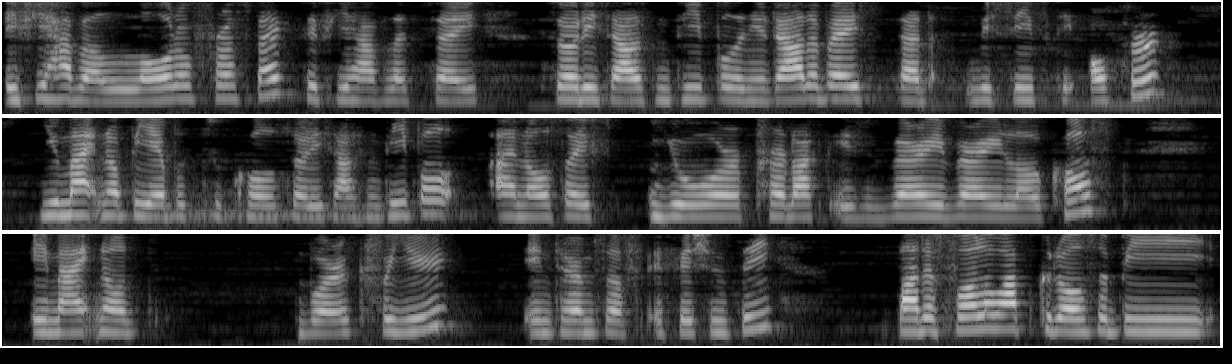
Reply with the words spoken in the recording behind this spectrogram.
if you have a lot of prospects, if you have, let's say, 30,000 people in your database that received the offer, you might not be able to call 30,000 people. And also, if your product is very, very low cost, it might not work for you in terms of efficiency. But a follow up could also be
